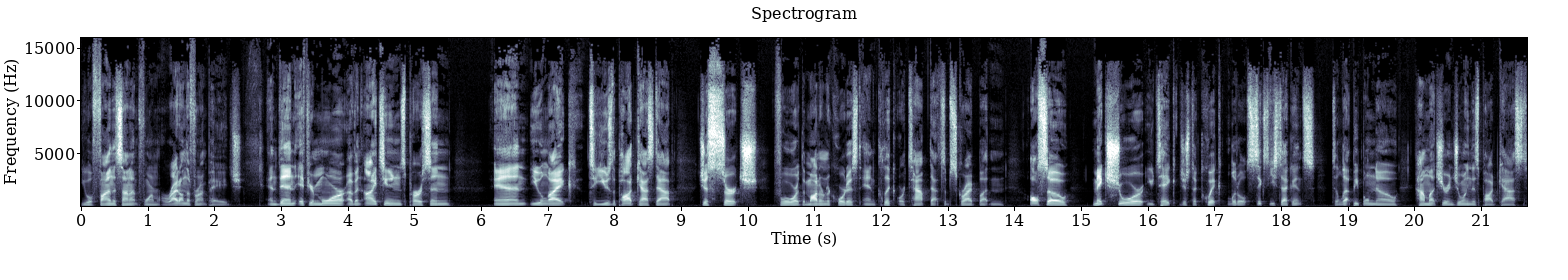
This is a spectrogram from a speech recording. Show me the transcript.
You will find the sign up form right on the front page. And then, if you're more of an iTunes person and you like to use the podcast app, just search for the Modern Recordist and click or tap that subscribe button. Also, make sure you take just a quick little 60 seconds to let people know how much you're enjoying this podcast.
